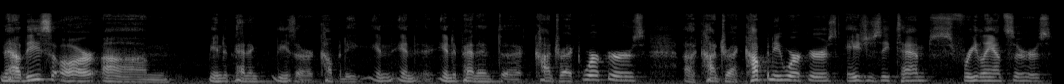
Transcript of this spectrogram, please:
Now, these are um, independent, these are company, in, in, independent uh, contract workers, uh, contract company workers, agency temps, freelancers,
